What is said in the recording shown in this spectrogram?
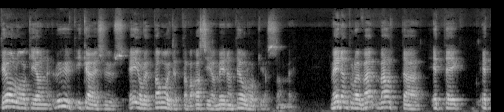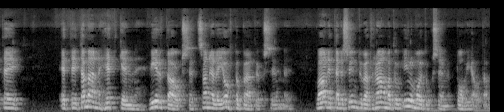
Teologian lyhytikäisyys ei ole tavoitettava asia meidän teologiassamme. Meidän tulee välttää, ettei, ettei ettei tämän hetken virtaukset sanelle johtopäätöksemme, vaan että ne syntyvät raamatun ilmoituksen pohjalta.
